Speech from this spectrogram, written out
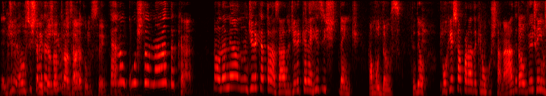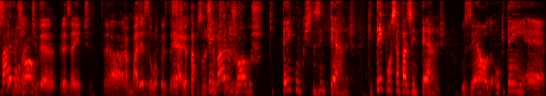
é, de- é um sistema de Nintendo atrasada cara. como sempre. É, não custa nada, cara. Não, não, é- não, não diria que é atrasado, eu diria que ele é resistente à mudança, entendeu? Porque isso é uma parada que não custa nada. Talvez tem vários jogos. estiver presente, né, Ah, apareça alguma coisa desse É, tipo. eu tava pensando Tem vários nisso. jogos que tem conquistas internas, que tem porcentagens internas. O Zelda, ou que tem. É,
